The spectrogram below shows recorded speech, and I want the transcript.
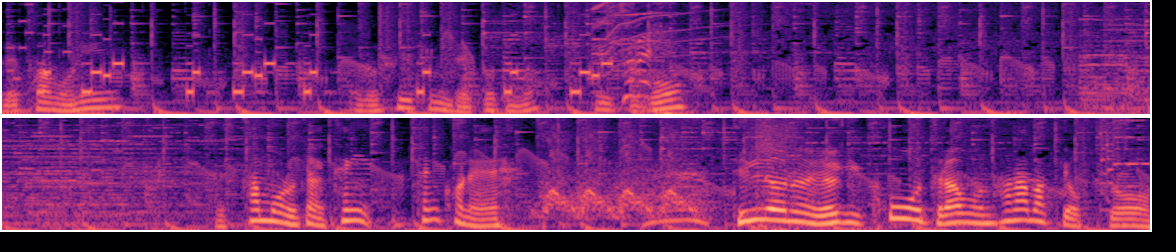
레파몬이 이거 heal 주면 되거든요? heal 주고. 네, 스타몬은 그냥 탱, 탱커네. 딜러는 여기 코어드라몬 하나밖에 없죠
